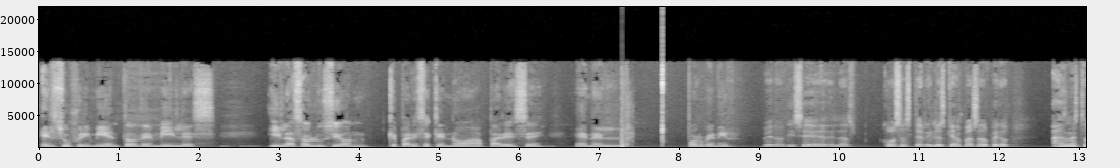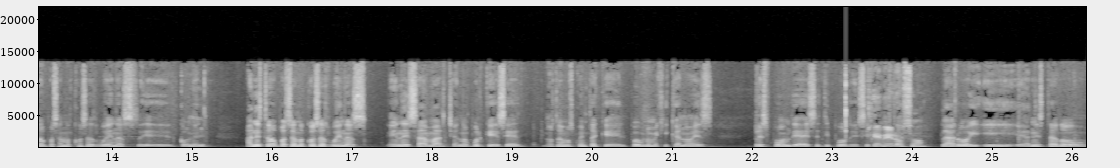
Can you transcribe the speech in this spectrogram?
el sufrimiento de miles y la solución que parece que no aparece en el porvenir. Pero dice de las cosas terribles que han pasado, pero han estado pasando cosas buenas eh, con el... Han estado pasando cosas buenas en esa marcha, ¿no? Porque se, nos damos cuenta que el pueblo mexicano es responde a ese tipo de circunstancias. Generoso. Claro, y, y han estado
